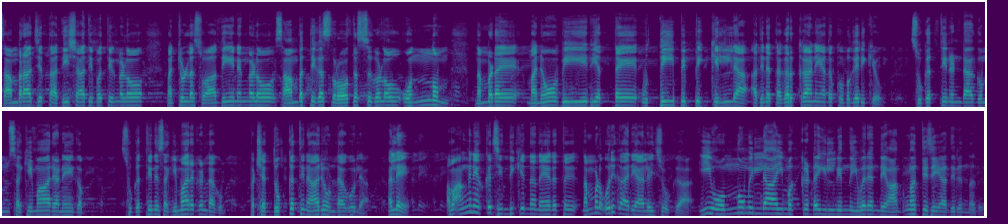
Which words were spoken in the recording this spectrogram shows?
സാമ്രാജ്യത്വ അധീശാധിപത്യങ്ങളോ മറ്റുള്ള സ്വാധീനങ്ങളോ സാമ്പത്തിക സ്രോതസ്സുകളോ ഒന്നും നമ്മുടെ മനോവീര്യത്തെ ഉദ്ദീപിപ്പിക്കില്ല. അതിനെ തകർക്കാനേ അതൊക്കെ ഉപകരിക്കൂ. സുഖത്തിനുണ്ടാകും സഖിമാരനേകം. സുഖത്തിന് സഖിമാരൊക്കെ ഉണ്ടാകും. പക്ഷെ ദുഃഖത്തിന് ആരും ഉണ്ടാകൂല. അല്ലേ? അപ്പൊ അങ്ങനെയൊക്കെ ചിന്തിക്കുന്ന നേരത്ത് നമ്മൾ ഒരു കാര്യം ആലോചിച്ച് നോക്കുക. ഈ ഒന്നുമില്ലായ്മക്കിടയിൽ നിന്ന് ഇവരെന്തേ ആത്മഹത്യ ചെയ്യാതിരുന്നത്?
